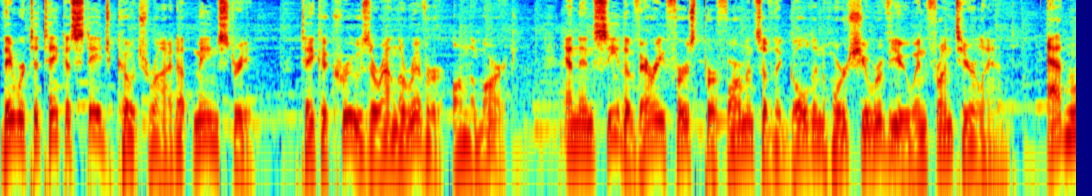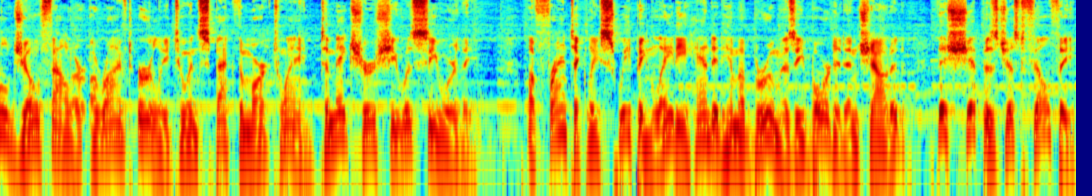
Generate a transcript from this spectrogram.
They were to take a stagecoach ride up Main Street, take a cruise around the river on the Mark, and then see the very first performance of the Golden Horseshoe Revue in Frontierland. Admiral Joe Fowler arrived early to inspect the Mark Twain to make sure she was seaworthy. A frantically sweeping lady handed him a broom as he boarded and shouted, This ship is just filthy.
